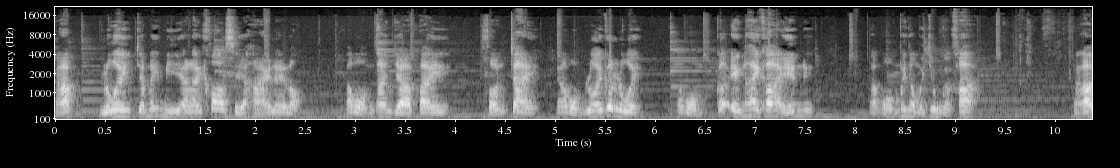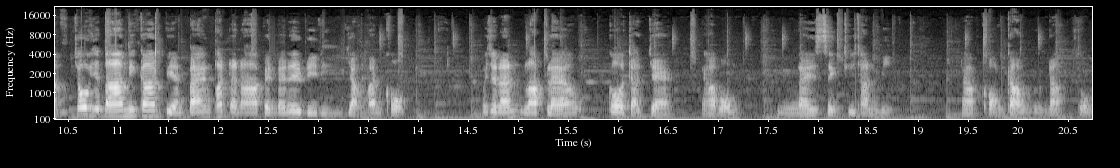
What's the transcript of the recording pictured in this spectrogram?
นะครับรวยจะไม่มีอะไรข้อเสียหายเลยหรอกนะครับผมท่านอย่าไป สนใจนะครับผมรวยก็รวยนะครับผมก็เองให้ค่าเองนี่นะครับผมไม่ต้องมายุ่งกับข้านะครับโชคชะตามีการเปลี่ยนแปลงพัฒนาเป็นไปได้ดีๆ อย่างมั่นคง เพราะฉะนั้นรับแล้วก็จัดแจงนะครับผมในสิ่งที่ท่านมีนะครับของเก่าหนุนนำตรง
